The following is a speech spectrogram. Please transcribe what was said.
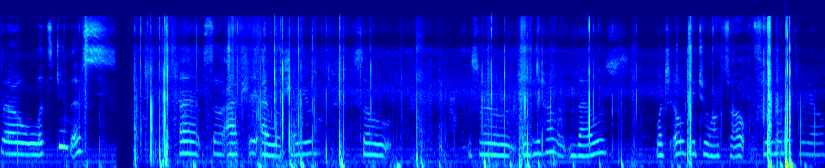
So let's do this. Uh, so actually, I will show you. So, so if you have those, which it'll be too long, so I'll see you in the next video.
